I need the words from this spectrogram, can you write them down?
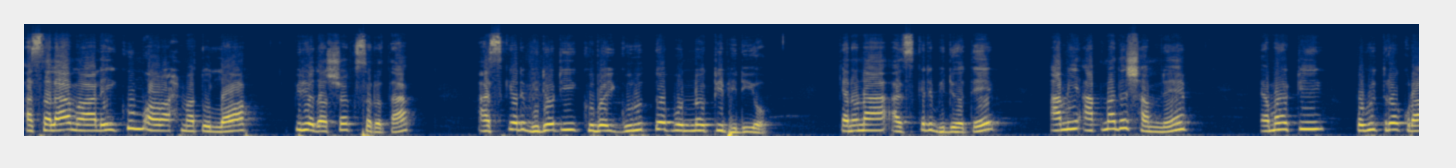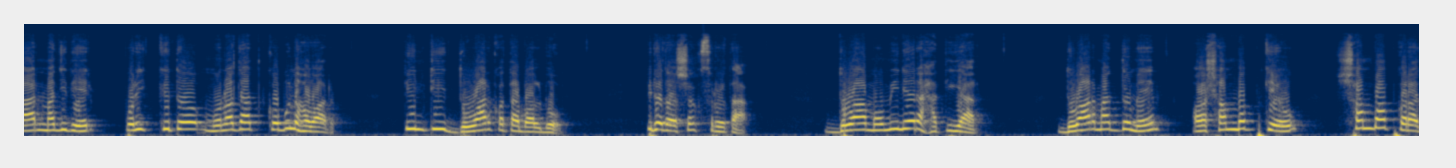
আসসালামু আলাইকুম ও রহমতুল্লাহ। প্রিয় দর্শক, শ্রোতা, আজকের ভিডিওটি খুবই গুরুত্বপূর্ণ একটি ভিডিও। কেননা আজকের ভিডিওতে আমি আপনাদের সামনে এমন একটি পবিত্র কোরআন মাজিদের পরীক্ষিত মোনাজাত কবুল হওয়ার তিনটি দোয়ার কথা বলব। প্রিয় দর্শক, শ্রোতা, দোয়া মমিনের হাতিয়ার। দোয়ার মাধ্যমে অসম্ভবকেও সম্ভব করা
